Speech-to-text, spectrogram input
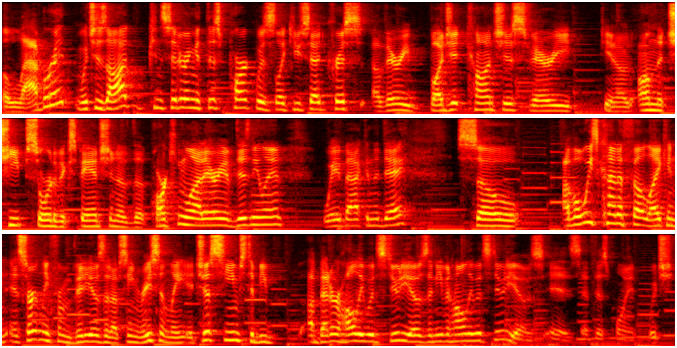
elaborate, which is odd considering that this park was, like you said, Chris, a very budget conscious, very, you know, on the cheap sort of expansion of the parking lot area of Disneyland way back in the day. So I've always kind of felt like, and, and certainly from videos that I've seen recently, it just seems to be a better Hollywood Studios than even Hollywood Studios is at this point, which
